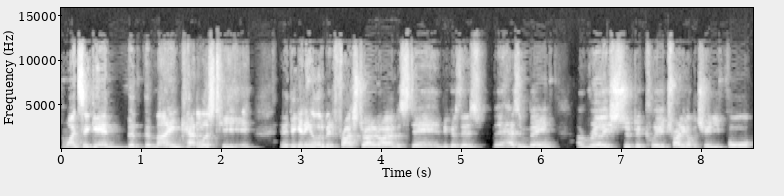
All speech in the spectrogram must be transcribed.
once again, the, the main catalyst here, and if you're getting a little bit frustrated, I understand because there's there hasn't been a really super clear trading opportunity for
